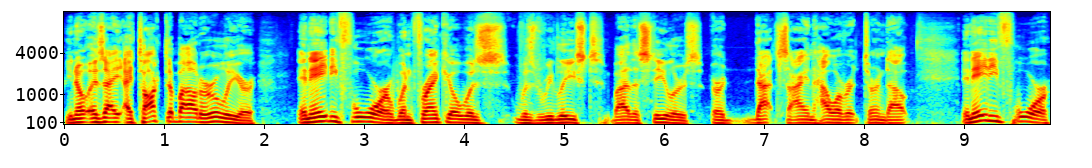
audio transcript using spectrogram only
You know, as I, I talked about earlier, in '84 when Franco was was released by the Steelers or not signed, however it turned out. In '84,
